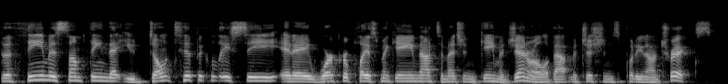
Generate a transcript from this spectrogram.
The theme is something that you don't typically see in a worker placement game, not to mention game in general about magicians putting on tricks.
